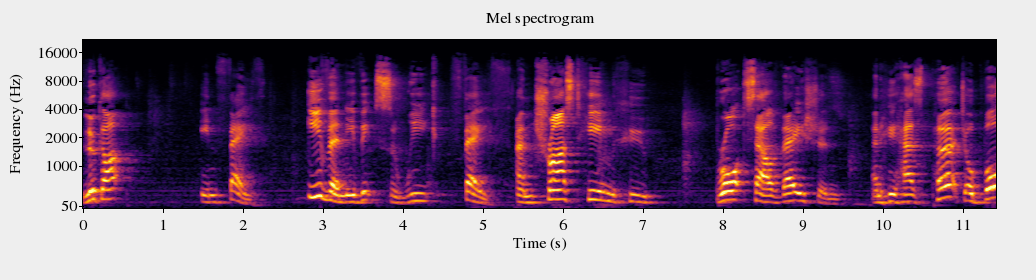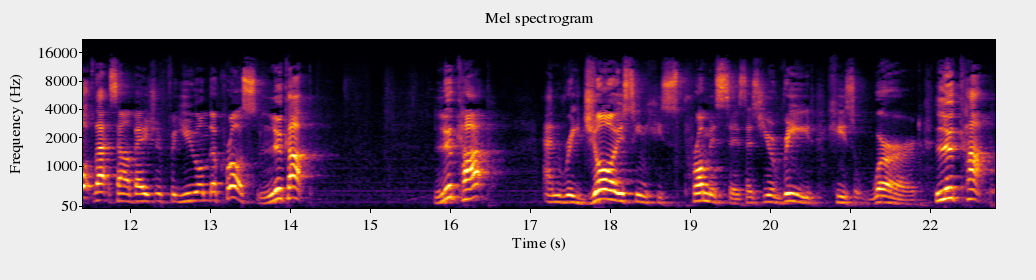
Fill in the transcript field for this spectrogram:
Look up in faith, even if it's a weak faith, and trust Him who brought salvation and who has purchased or bought that salvation for you on the cross. Look up. Look up and rejoice in his promises as you read his word. Look up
